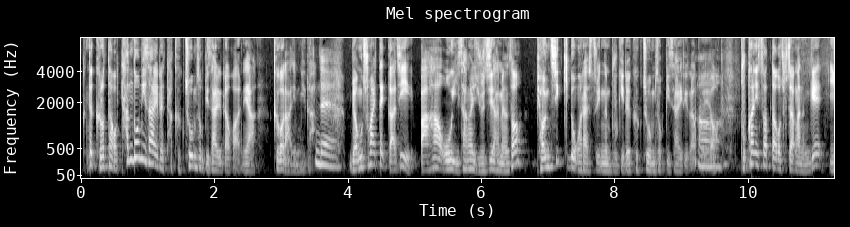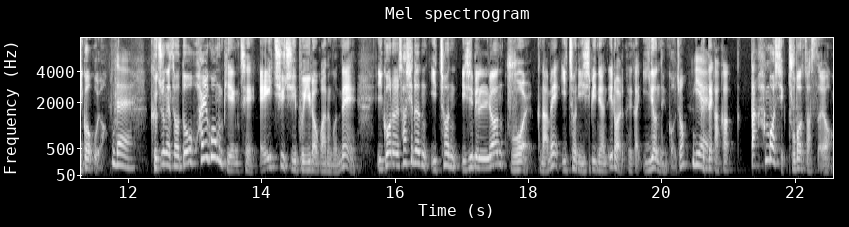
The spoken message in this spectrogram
근데 그렇다고 탄도 미사일을 다 극초음속 미사일이라고 하냐? 그건 아닙니다. 네. 명중할 때까지 마하 5 이상을 유지하면서 변칙 기동을 할 수 있는 무기를 극초음속 미사일이라고 해요. 아. 북한이 썼다고 주장하는 게 이거고요. 네. 그 중에서도 활공 비행체 HGV라고 하는 건데 이거를 사실은 2021년 9월 그다음에 2022년 1월 그러니까 2년 된 거죠. 예. 그때 각각 딱 한 번씩 두번 쐈어요.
